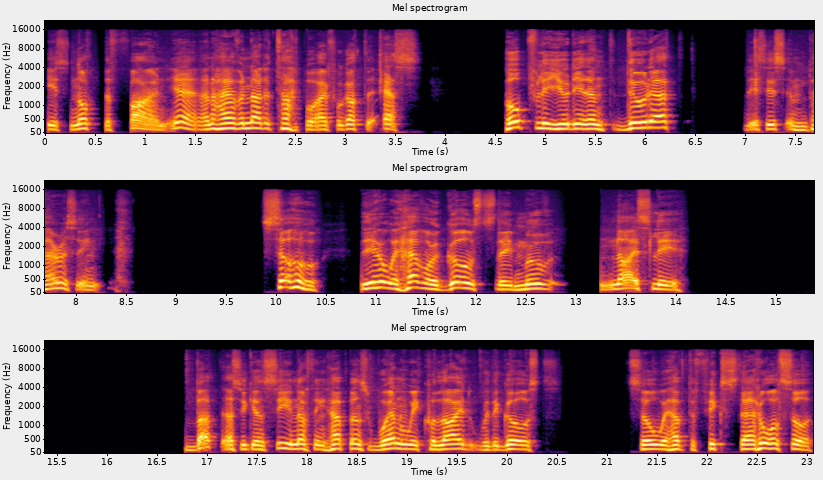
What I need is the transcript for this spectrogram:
is not defined. Yeah, and I have another typo. I forgot the S. Hopefully you didn't do that. This is embarrassing. so, there we have our ghosts. They move nicely. But as you can see, nothing happens when we collide with the ghosts. So we have to fix that also.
